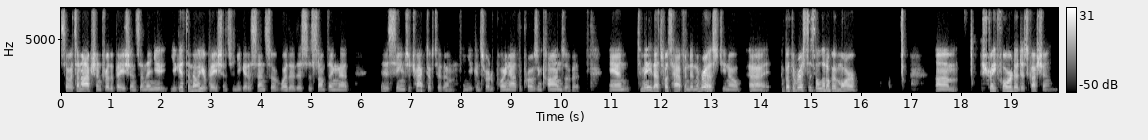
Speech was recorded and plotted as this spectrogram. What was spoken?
so it's an option for the patients. And then you, you get to know your patients and you get a sense of whether this is something that is, seems attractive to them. And you can sort of point out the pros and cons of it. And to me, that's what's happened in the wrist, you know, uh, but the wrist is a little bit more um, straightforward a discussion,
